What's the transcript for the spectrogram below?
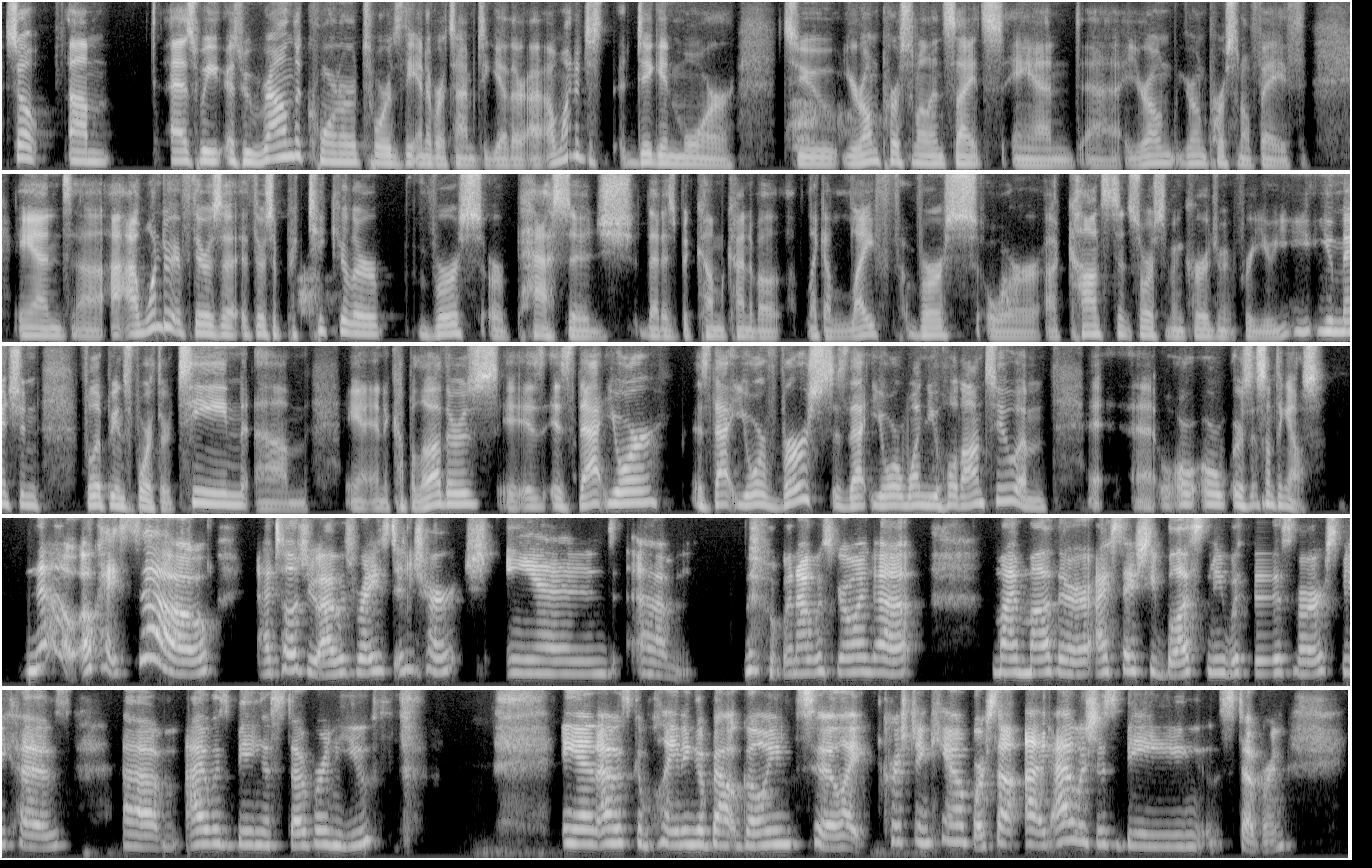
So, um, as we as we round the corner towards the end of our time together, I, I want to just dig in more to your own personal insights and uh, your own your own personal faith. And uh, I wonder if there's a if there's a particular verse or passage that has become kind of a like a life verse or a constant source of encouragement for you. You, you mentioned philippians 4.13 um, and, and, a couple of others is is that your is that your verse? Is that your one you hold on to? Um, uh, or, or, or is it something else? No. Okay. So i told you i was raised in church and um, when i was growing up my mother i say she blessed me with this verse because um, I was being a stubborn youth. and I was complaining about going to like Christian camp or something. I, I was just being stubborn.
